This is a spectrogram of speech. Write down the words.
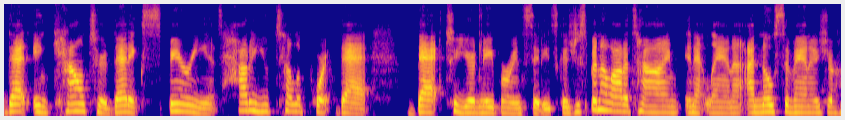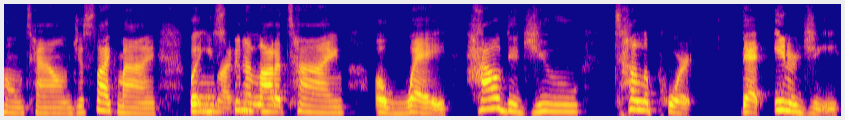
that encounter that experience how do you teleport that back to your neighboring cities because you spend a lot of time in atlanta i know savannah is your hometown just like mine but you Right. spend a mm-hmm. lot of time away how did you teleport that energy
